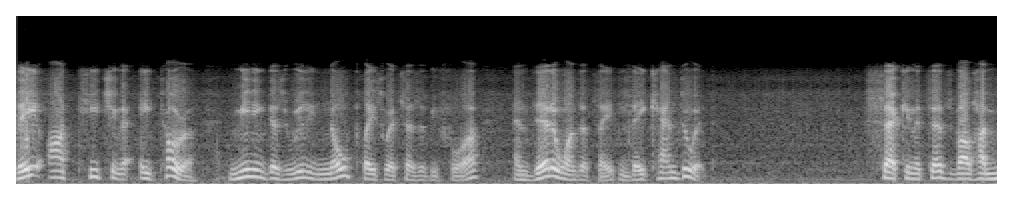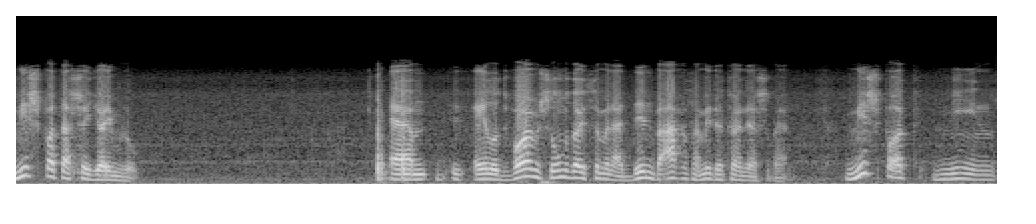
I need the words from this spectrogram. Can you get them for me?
They are teaching a, a Torah, meaning there's really no place where it says it before, and they're the ones that say it, and they can do it. Second, it says, Val hamishpat asher yoimru. Um, Mishpat means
